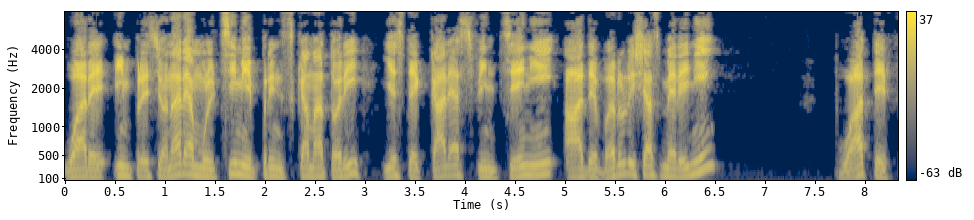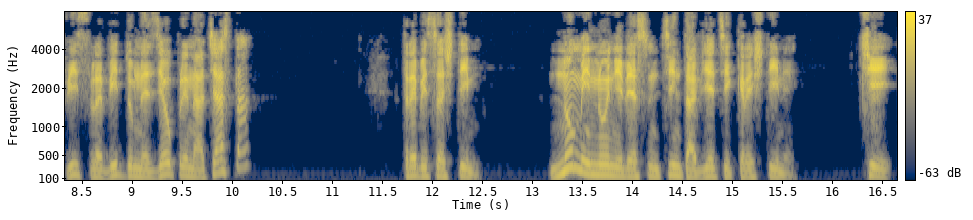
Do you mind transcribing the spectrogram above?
Oare impresionarea mulțimii prin scamatorii este calea sfințeniei, a adevărului și a smereniei? Poate fi slăvit Dumnezeu prin aceasta? Trebuie să știm, nu minunile sunt ținta vieții creștine, ci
